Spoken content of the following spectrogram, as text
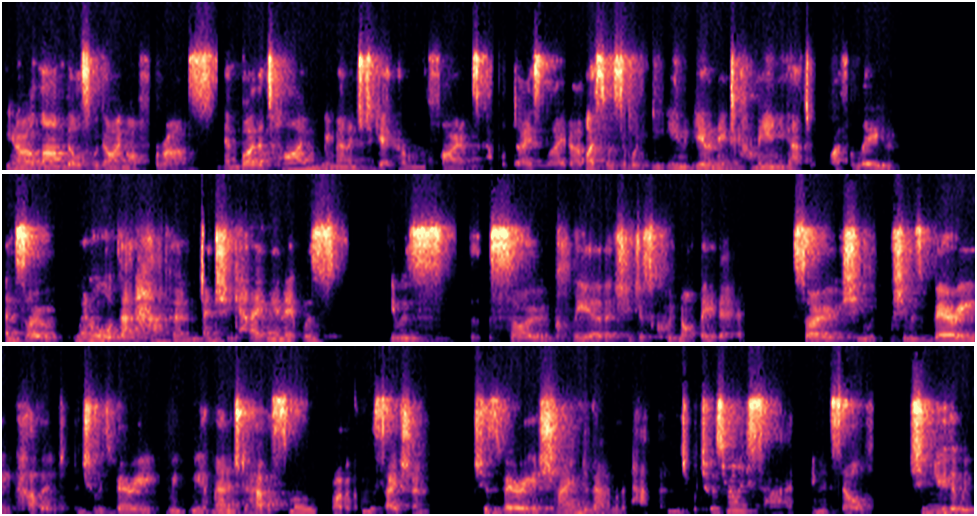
you know, alarm bells were going off for us. And by the time we managed to get her on the phone, it was a couple of days later, I sort of said, well, you're going to need to come in, you're going to have to apply for leave. And so when all of that happened and she came in, it was, it was so clear that she just could not be there. So she she was very covered and she was very we, we managed to have a small private conversation she was very ashamed about what had happened, which was really sad in itself. She knew that we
